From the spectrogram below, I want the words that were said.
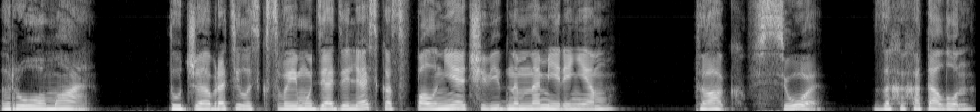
Рома! Тут же обратилась к своему дяде Ляська с вполне очевидным намерением. «Так, все!» – захохотал он.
